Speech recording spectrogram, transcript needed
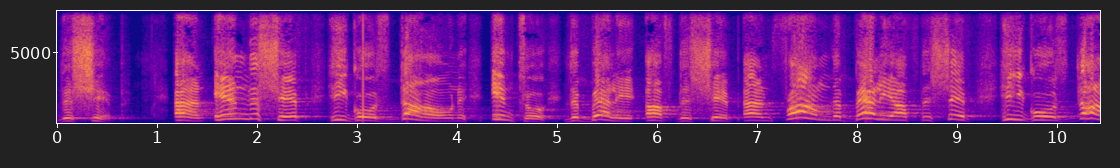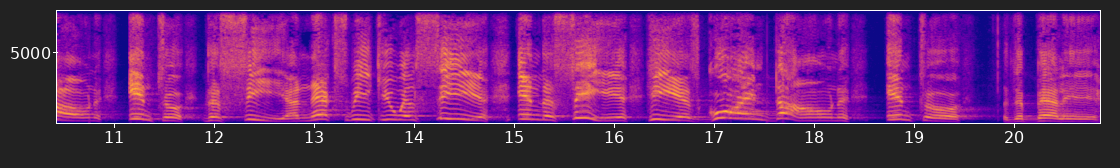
the ship. And in the ship, he goes down into the belly of the ship. And from the belly of the ship, he goes down into the sea. And next week, you will see in the sea, he is going down into the belly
